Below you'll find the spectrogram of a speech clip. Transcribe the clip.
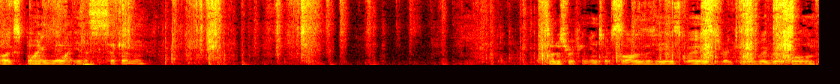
I'll explain why in a second. So I'm just ripping into sizes here, squares, rectangles, whatever you call them.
